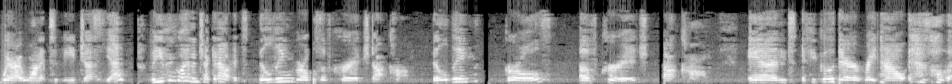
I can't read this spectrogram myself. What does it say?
where I want it to be just yet, but you can go ahead and check it out. It's buildinggirlsofcourage.com. Buildinggirlsofcourage.com. And if you go there right now, it has all the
